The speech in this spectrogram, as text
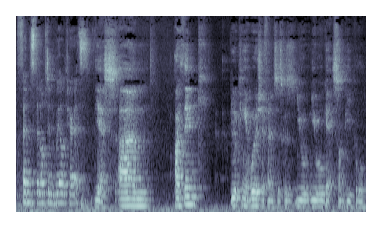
fenced a lot in wheelchairs? Yes, um, I think looking at wheelchair fencers because you you will get some people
